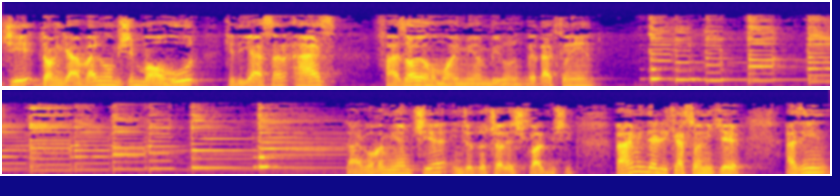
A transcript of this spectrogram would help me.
چی؟ دانگ اولمون میشه ماهور که دیگه اصلا از فضای همایی میان بیرون. دقت کنین. در واقع میام چیه؟ اینجا دوچار اشکال میشیم. و همین دلیل کسانی که از این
